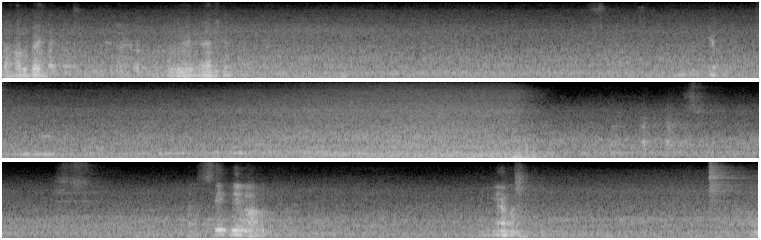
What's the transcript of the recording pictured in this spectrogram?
રાહુલભાઈ. Si lima. Ano yaman? Ang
